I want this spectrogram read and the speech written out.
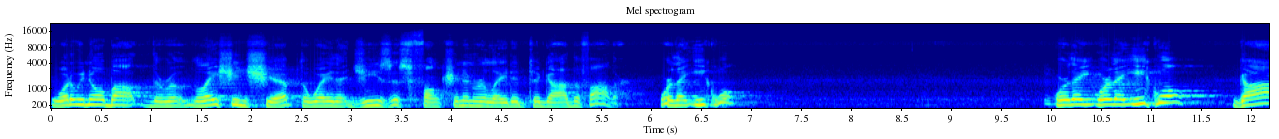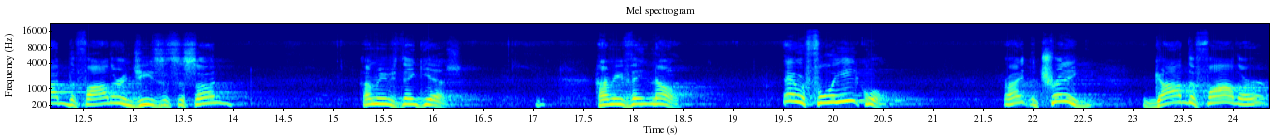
what do we know about the relationship, the way that Jesus functioned and related to God the Father? Were they equal? Were they, were they equal? God the Father and Jesus the Son? How many of you think yes? How many of you think no? They were fully equal, right? The Trinity, God the Father,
